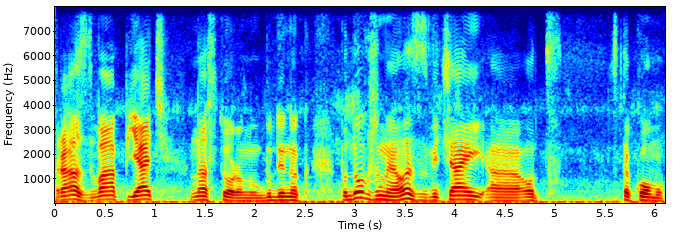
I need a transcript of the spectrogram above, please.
раз, два, п'ять на сторону. Будинок подовжений, але зазвичай а, от в такому.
